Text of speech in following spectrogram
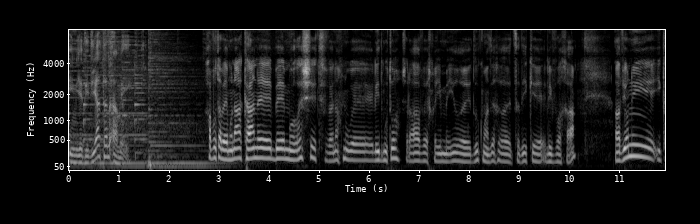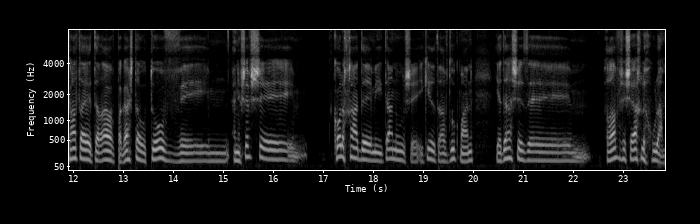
עם ידידיה תנעמי. חברותה באמונה כאן אה, במורשת, ואנחנו אה, לדמותו של הרב חיים מאיר אה, דרוקמן, זכר צדיק אה, לברכה. הרב יוני, הכרת את הרב, פגשת אותו, ואני חושב שכל אחד אה, מאיתנו שהכיר את הרב דרוקמן, ידע שזה רב ששייך לכולם.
